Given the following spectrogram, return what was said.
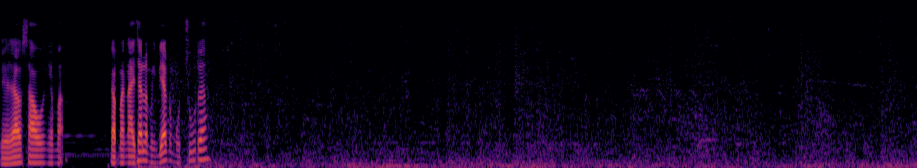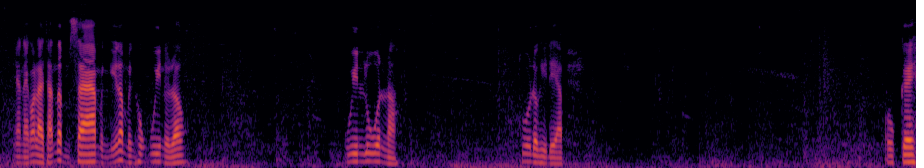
Để ra sau anh em ạ. Gặp mặt này chắc là mình đép được một chút á. Nhà này có là chắn tầm xa mình nghĩ là mình không win được đâu. Win luôn là thua được thì đẹp. Ok.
